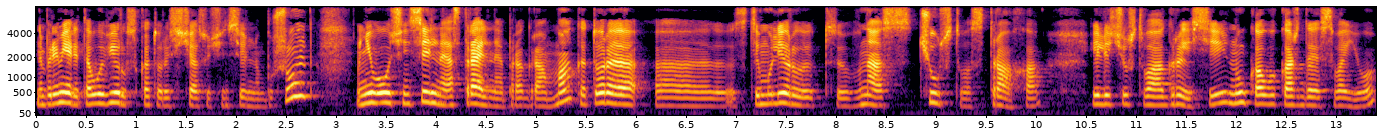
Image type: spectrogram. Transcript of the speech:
на примере того вируса, который сейчас очень сильно бушует, у него очень сильная астральная программа, которая э, стимулирует в нас чувство страха, или чувство агрессии, ну, у кого каждое свое,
